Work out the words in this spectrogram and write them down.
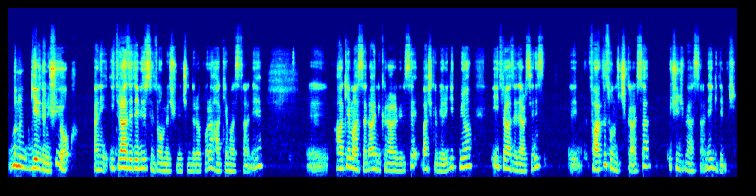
bunun geri dönüşü yok. Yani itiraz edebilirsiniz 15 gün içinde rapora hakem hastaneye. E, hakem hastane aynı karar verirse başka bir yere gitmiyor. İtiraz ederseniz e, farklı sonuç çıkarsa üçüncü bir hastaneye gidebilir.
